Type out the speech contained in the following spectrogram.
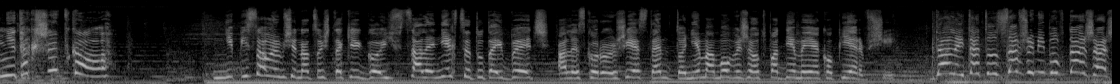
Nie tak szybko! Nie pisałem się na coś takiego i wcale nie chcę tutaj być, ale skoro już jestem, to nie ma mowy, że odpadniemy jako pierwsi. Dalej, tato, zawsze mi powtarzasz!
